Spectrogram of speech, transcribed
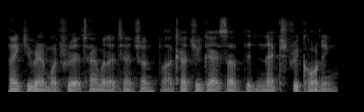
Thank you very much for your time and attention. I'll catch you guys at the next recording.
